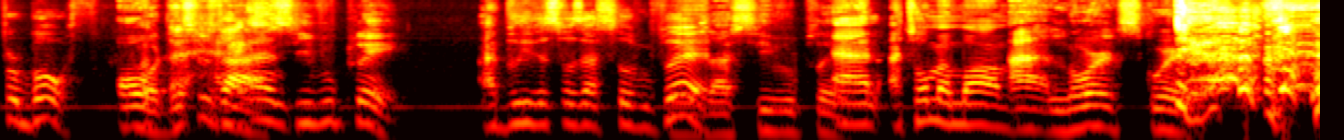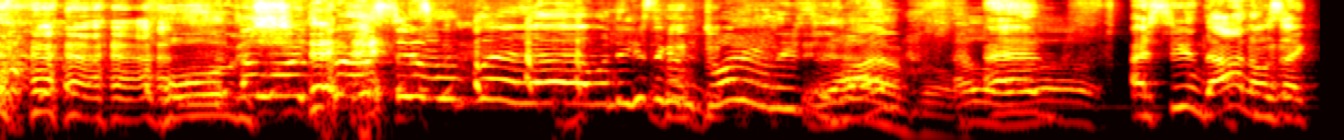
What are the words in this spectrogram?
for both. Oh, What this was heck? at And S'il vous plaît. I believe this was at Silver This Play. was at S'il vous plaît. And I told my mom. at Lawrence Square. Holy I love shit. Cross Silver Play, yeah, when they used to get the Jordan releases, Yeah, man. bro. And I seen that and I was like,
